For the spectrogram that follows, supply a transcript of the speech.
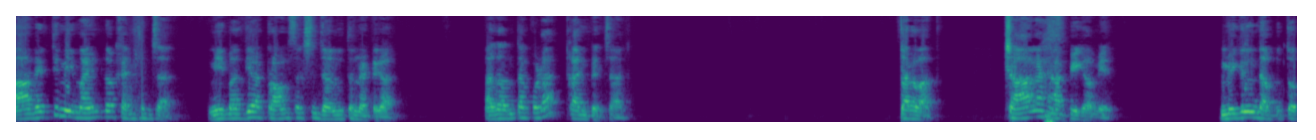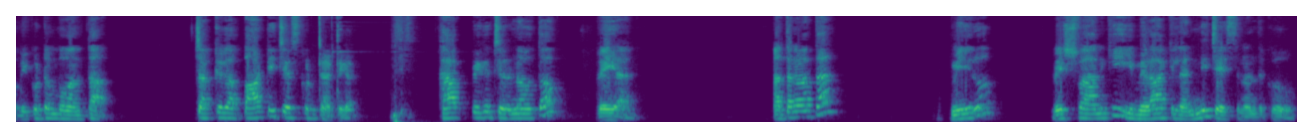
ఆ వ్యక్తి మీ మైండ్లో కనిపించాలి. మీ మధ్య ట్రాన్సాక్షన్ జరుగుతున్నట్టుగా అదంతా కూడా కనిపించాలి. తర్వాత చాలా హ్యాపీగా మీరు. మిగిలిన డబ్బుతో మీ కుటుంబం అంతా చక్కగా పార్టీ చేసుకుంటున్నట్టుగా. హ్యాపీగా చిరునవ్వుతో వేయాలి. ఆ తర్వాత మీరు విశ్వానికి ఈ మిరాకిల్ చేసినందుకు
